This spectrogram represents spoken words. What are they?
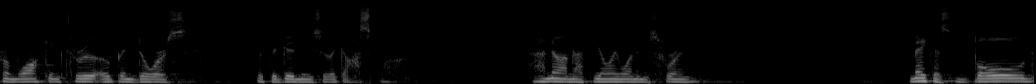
from walking through open doors with the good news of the gospel. I know I'm not the only one in this room. Make us bold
